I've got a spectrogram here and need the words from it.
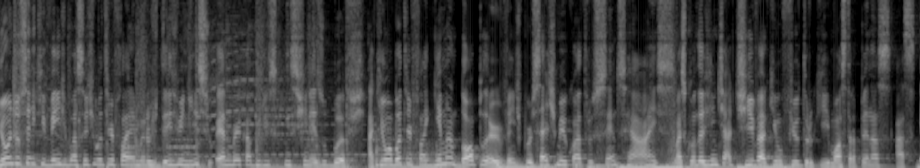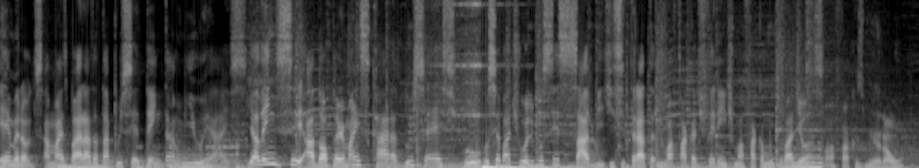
E onde eu sei que vende bastante Butterfly Emerald desde o início é no mercado de skins chinês, o Buff. Aqui uma Butterfly Gamma Doppler vende por 7.400 reais, mas quando a gente ativa aqui um filtro que mostra apenas as Emeralds, a mais barata tá por 70 mil reais. E além de ser a Doppler mais cara do CSGO, você bate o olho e você sabe que se trata de uma faca diferente, uma faca muito valiosa. Uma faca esmeralda.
